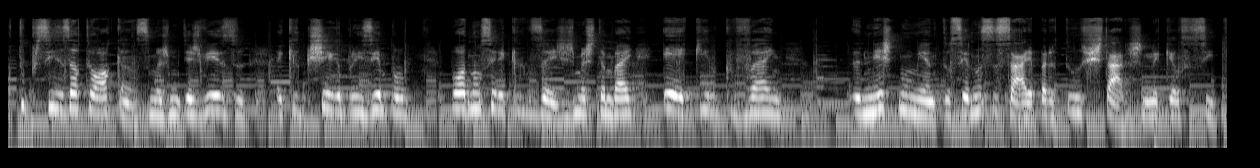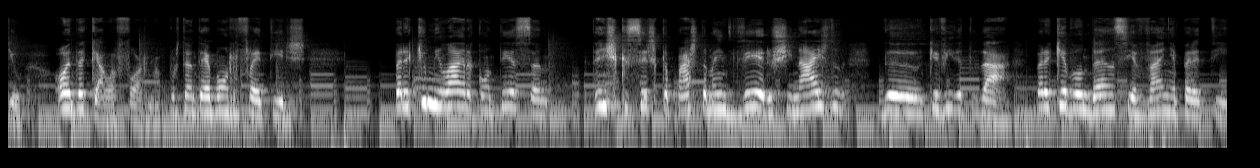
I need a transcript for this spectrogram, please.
que tu precisas ao teu alcance, mas muitas vezes aquilo que chega, por exemplo, pode não ser aquilo que desejas, mas também é aquilo que vem neste momento ser necessário para tu estares naquele sítio ou daquela forma. Portanto, é bom refletires. Para que o milagre aconteça, Tens que ser capaz também de ver os sinais de, de, que a vida te dá para que a abundância venha para ti.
